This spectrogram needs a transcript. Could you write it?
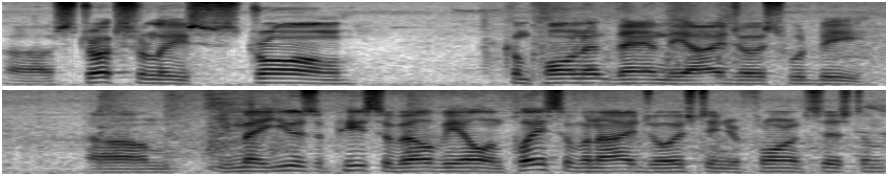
uh, structurally strong component than the I-joist would be. Um, you may use a piece of LVL in place of an I-joist in your flooring system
